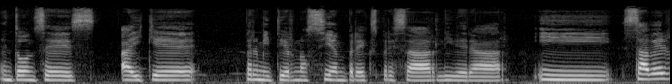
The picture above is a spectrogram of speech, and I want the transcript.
Entonces hay que permitirnos siempre expresar, liberar y saber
